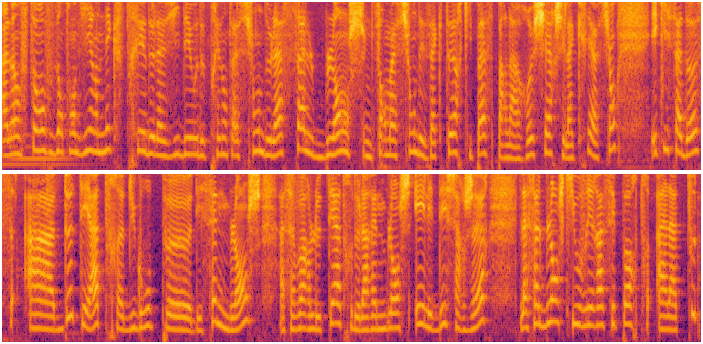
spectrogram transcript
À l'instant, vous entendiez un extrait de la vidéo de présentation de la Salle Blanche, une formation des acteurs qui passe par la recherche et la création et qui s'adosse à deux théâtres du groupe euh, des Scènes Blanches, à savoir le théâtre de la Reine Blanche et les Déchargeurs. La Salle Blanche qui ouvrira ses portes à la toute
